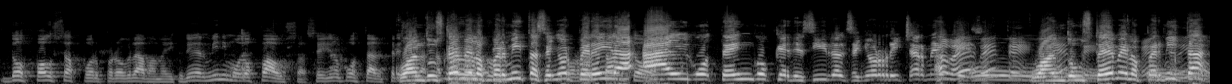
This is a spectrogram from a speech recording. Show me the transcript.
dos pausas por programa, me dijo. Tiene el mínimo dos pausas, ¿eh? yo no puedo estar tres Cuando usted me lo permita, señor Pereira, algo tengo que decir al señor Richard Méndez. Cuando usted me lo permita,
